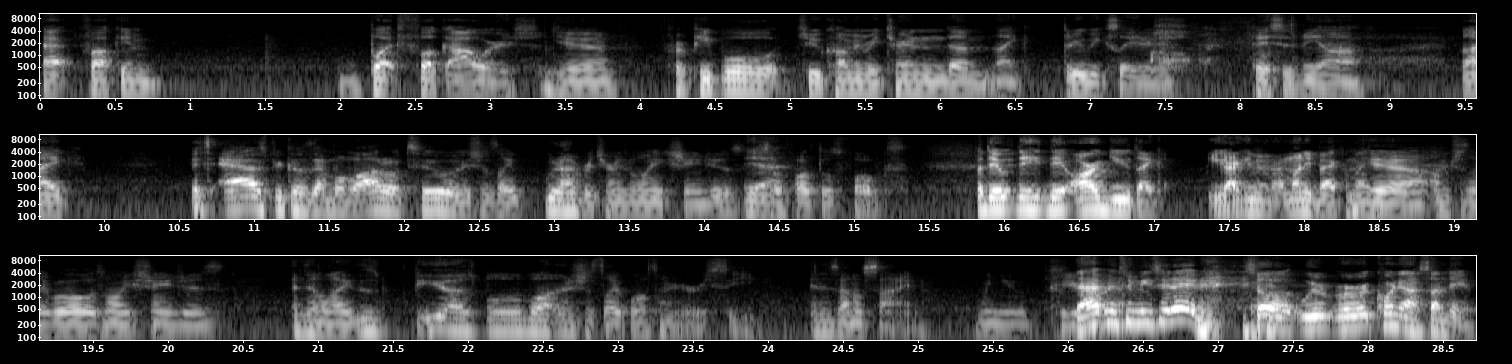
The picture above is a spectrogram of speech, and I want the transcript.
at fucking butt fuck hours Yeah. for people to come and return them like three weeks later Oh pisses me off. Like, It's as because that Movado too is just like we don't have returns, we only exchanges. Yeah. So fuck those folks. but they they they argued like you gotta give me my money back. I'm like, yeah, I'm just like, well, it's only exchanges, and they're like, this is BS, blah blah blah, and it's just like, well, it's on your receipt, and it's on a sign when you. put your That happened to me today. So we're, we're recording on Sunday.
